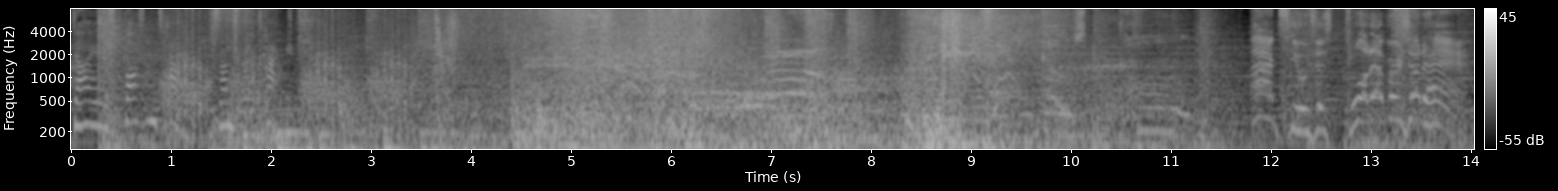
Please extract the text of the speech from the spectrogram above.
Dire's bottom tower is under attack. Uses whatever's at hand.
